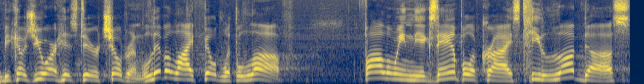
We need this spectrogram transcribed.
because you are his dear children. Live a life filled with love. Following the example of Christ, he loved us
